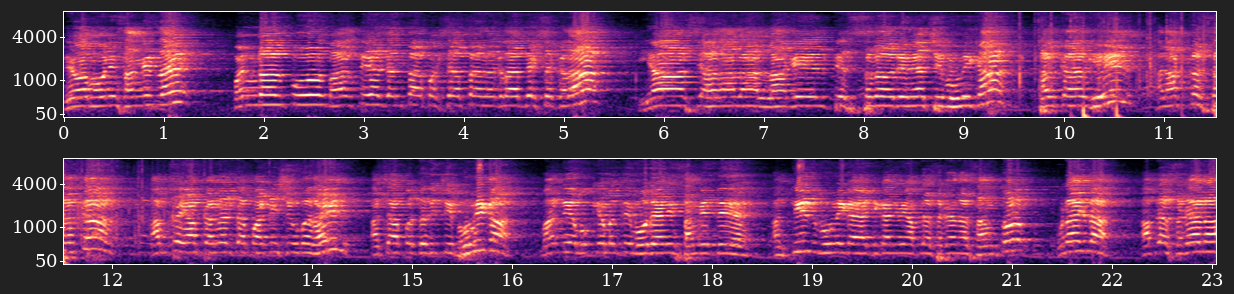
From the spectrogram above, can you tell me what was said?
देवाभावांनी सांगितलंय पंढरपूर भारतीय जनता पक्षाचा नगराध्यक्ष करा. या शहराला लागेल ते सरळ देण्याची भूमिका सरकार घेईल आणि अख्खं सरकार आमचं या पॅनलच्या पाठीशी उभं राहील अशा पद्धतीची भूमिका माननीय मुख्यमंत्री महोदयांनी सांगितले आहे. आणि तीच भूमिका या ठिकाणी मी आपल्या सगळ्यांना सांगतो. पुन्हा एकदा आपल्या सगळ्यांना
